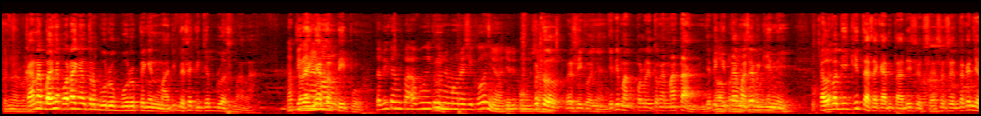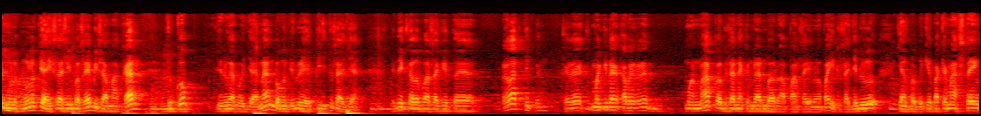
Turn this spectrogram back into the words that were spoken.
benar benar. Karena banyak orang yang terburu-buru pengen maju biasanya kejeblos malah. Tapi kan Seringnya emang- tertipu. Tapi kan Pak Abung itu kan memang resikonya jadi pengusaha. Betul resikonya. Jadi perlu hitungan matang. Jadi Oh, kita masa hitungan begini. Kalau bagi kita saya kan tadi sukses, sukses itu kan jangan muluk-muluk ya. Istilah simpel saya bisa makan cukup tidur nggak kehujanan, bangun tidur happy itu saja. Jadi kalau bahasa kita relatif kan. Karena kita kapasitasnya mohon maaf kalau bisa naik kendaraan baru apa saya apa itu saja dulu jangan berpikir pakai Mustang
